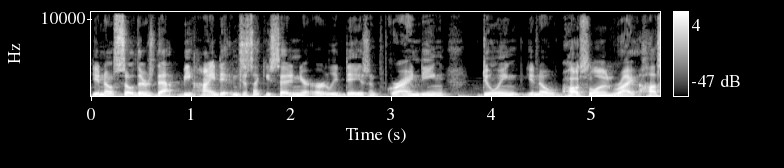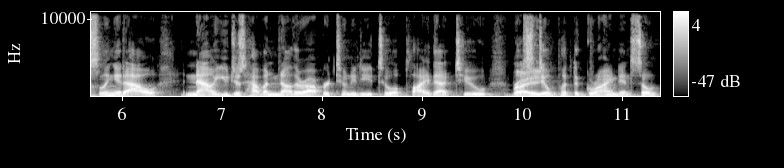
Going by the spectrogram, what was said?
you know so there's that behind it and just like you said in your early days of grinding doing you know Hustling. right hustling it out now you just have another opportunity to apply that to but Right. still put the grind in so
